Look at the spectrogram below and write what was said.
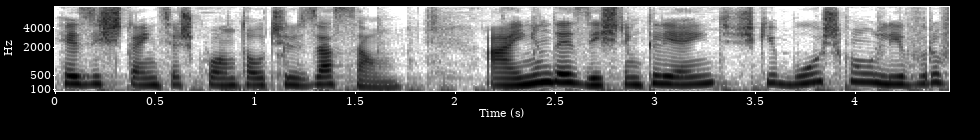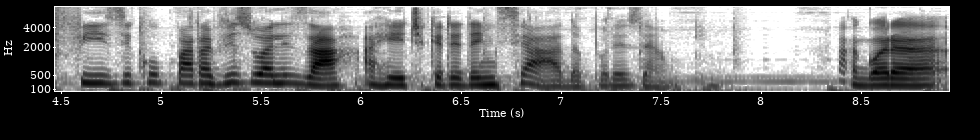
resistências quanto à utilização. Ainda existem clientes que buscam o livro físico para visualizar a rede credenciada, por exemplo. Agora,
